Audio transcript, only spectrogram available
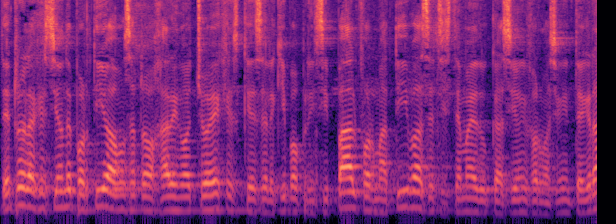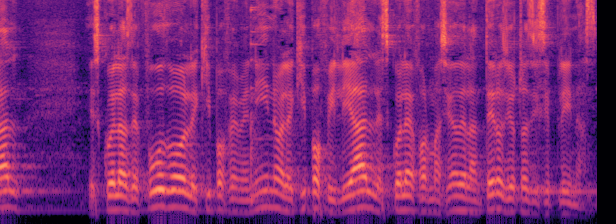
Dentro de la gestión deportiva vamos a trabajar en ocho ejes, que es el equipo principal, formativas, el sistema de educación y formación integral, escuelas de fútbol, equipo femenino, el equipo filial, la escuela de formación de delanteros y otras disciplinas.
